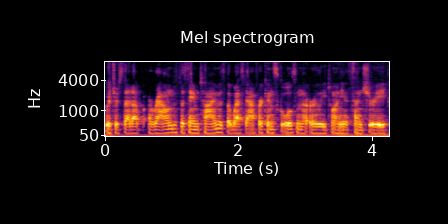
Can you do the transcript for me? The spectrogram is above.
which are set up around the same time as the West African schools in the early 20th century.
